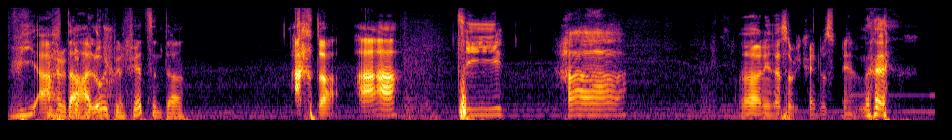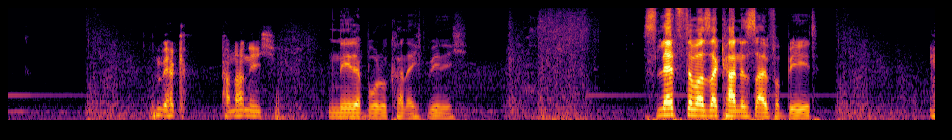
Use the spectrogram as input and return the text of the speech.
Wie Achter? Hallo, ich bin 14. da. Achter. A. T. H. Ah, den Rest habe ich keine Lust mehr. Mehr kann er nicht. Nee, der Bodo kann echt wenig. Das letzte, was er kann, ist das Alphabet.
